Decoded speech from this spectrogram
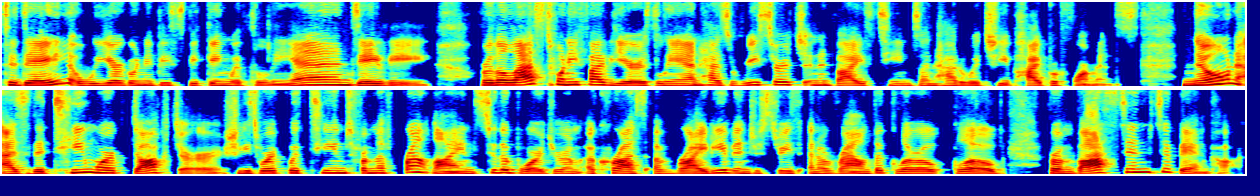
Today, we are going to be speaking with Liane Davey. For the last 25 years, Liane has researched and advised teams on how to achieve high performance. Known as the teamwork doctor, she's worked with teams from the front lines to the boardroom across a variety of industries and around the glo- globe, from Boston to Bangkok.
